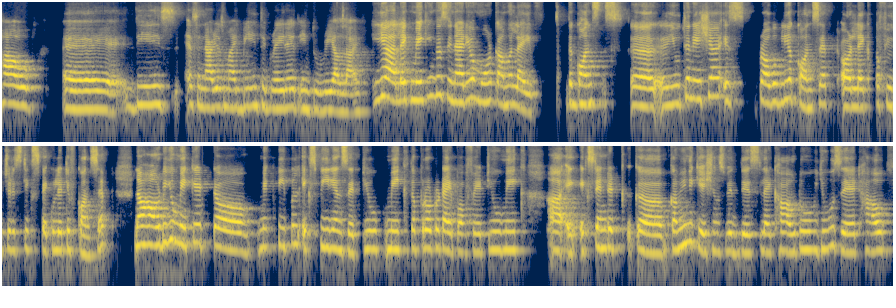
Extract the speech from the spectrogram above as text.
how uh, these scenarios might be integrated into real life. Yeah, like making the scenario more come alive. The mm-hmm. cons- uh, euthanasia is probably a concept or like a futuristic speculative concept. Now how do you make it uh, make people experience it? You make the prototype of it. You make uh, extended uh, communications with this like how to use it how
